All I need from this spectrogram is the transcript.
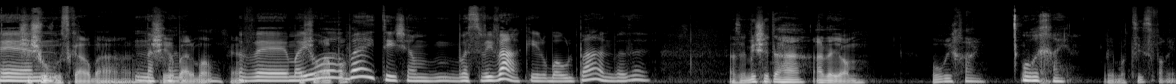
אה, ששוב הוזכר בשיר נכון. באלבום. כן. והם היו. הרבה איתי שם בסביבה, כאילו, באולפן וזה. אז למי שתהה עד היום, אורי חי, אורי חי, ומוציא ספרים.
